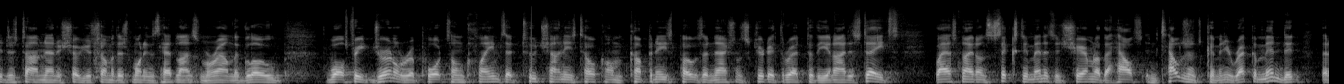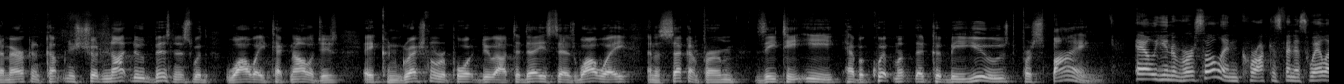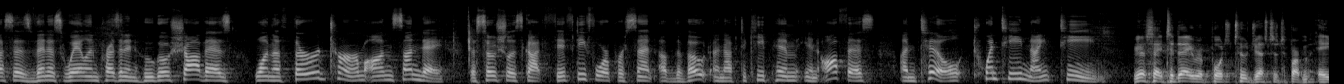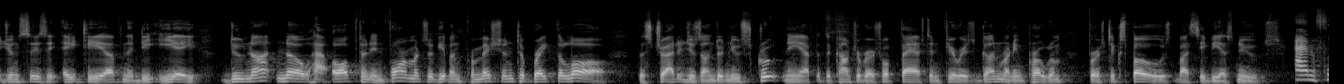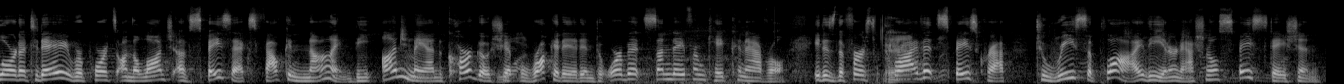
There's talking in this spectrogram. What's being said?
It is time now to show you some of this morning's headlines from around the globe. The Wall Street Journal reports on claims that two Chinese telecom companies pose a national security threat to the United States. Last night on 60 Minutes, the chairman of the House Intelligence Committee recommended that American companies should not do business with Huawei Technologies. A congressional report due out today says Huawei and a second firm, ZTE, have equipment that could be used for spying. El Universal in Caracas, Venezuela says Venezuelan President Hugo Chavez won a third term on Sunday. The socialist got 54% of the vote, enough to keep him in office until 2019. USA Today reports two Justice Department agencies, the ATF and the DEA, do not know how often informants are given permission to break the law. The strategy is under new scrutiny after the controversial Fast and Furious gun running program first exposed by CBS News. And Florida Today reports on the launch of SpaceX Falcon 9, the unmanned cargo ship rocketed into orbit Sunday from Cape Canaveral. It is the first private spacecraft to resupply the International Space Station.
